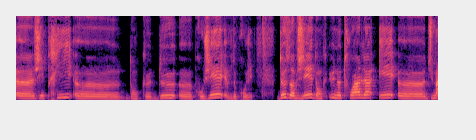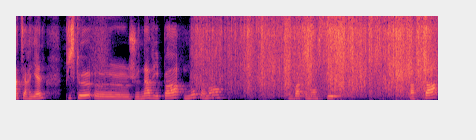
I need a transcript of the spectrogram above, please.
euh, j'ai pris donc deux projets, deux projets, deux objets, donc une toile et du matériel, puisque je n'avais pas, notamment, on va commencer par ça,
